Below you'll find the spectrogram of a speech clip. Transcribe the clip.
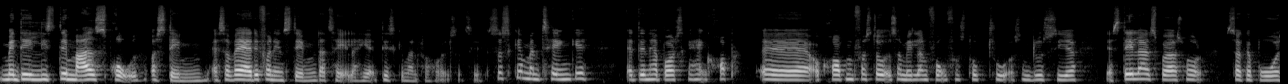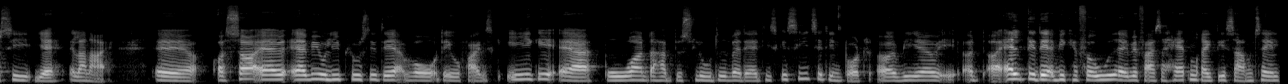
Men det er, det er meget sproget og stemme. Altså, hvad er det for en stemme, der taler her? Det skal man forholde sig til. Så skal man tænke, at den her bot skal have en krop, øh, og kroppen forstået som en eller anden form for struktur, som du siger. Jeg stiller et spørgsmål, så kan bruger sige ja eller nej. Øh, og så er, er vi jo lige pludselig der, hvor det jo faktisk ikke er brugeren, der har besluttet, hvad det er, de skal sige til din bot. Og, vi er jo, og, og alt det der, vi kan få ud af ved faktisk at have den rigtige samtale,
